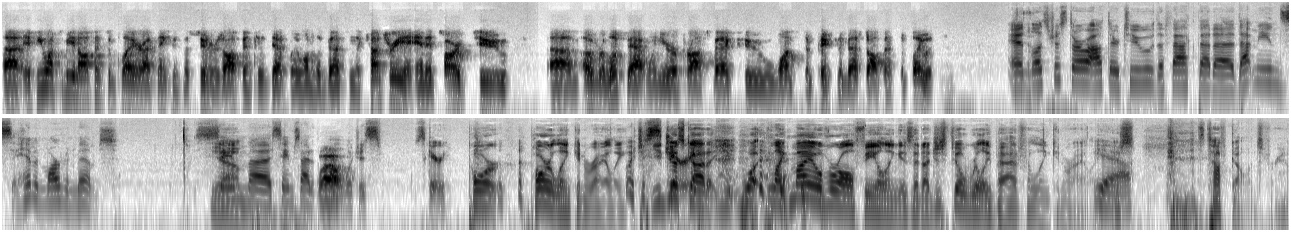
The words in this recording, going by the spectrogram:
uh, if he wants to be an offensive player, I think that the Sooners offense is definitely one of the best in the country, and it's hard to um, overlook that when you're a prospect who wants to pick the best offense to play with. Him. And let's just throw out there too the fact that uh, that means him and Marvin Mims, Yeah. same uh, same side of the Wow. ball, which is scary. Poor, poor Lincoln Riley. Which is you just gotta. You, what like my overall feeling is that I just feel really bad for Lincoln Riley. Yeah. It's, it's tough goings for him.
